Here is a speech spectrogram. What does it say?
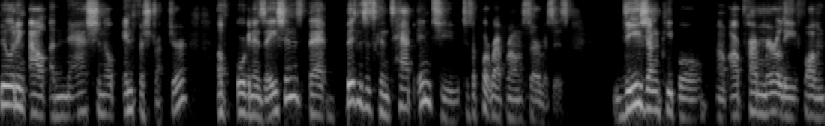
building out a national infrastructure of organizations that businesses can tap into to support wraparound services. These young people um, are primarily fall in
